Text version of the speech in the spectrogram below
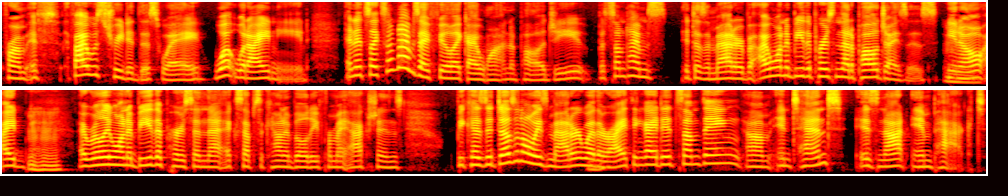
from if if I was treated this way? What would I need? And it's like sometimes I feel like I want an apology, but sometimes it doesn't matter. But I want to be the person that apologizes. You know, mm-hmm. I mm-hmm. I really want to be the person that accepts accountability for my actions because it doesn't always matter whether Mm-hmm. I think I did something. Um, intent is not impact.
